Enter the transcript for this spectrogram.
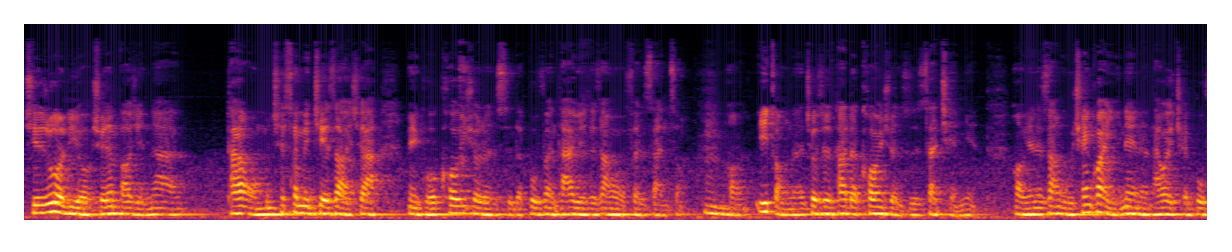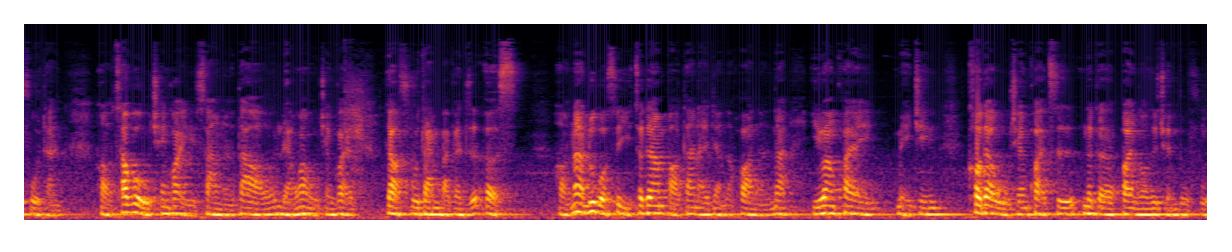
其实如果你有学生保险，那它，我们去顺便介绍一下美国 co-insurance 的部分，它原则上会分三种。嗯，好，一种呢就是它的 co-insurance 在前面，哦，原则上五千块以内呢，它会全部负担。好，超过五千块以上呢，到两万五千块要负担百分之二十。好，那如果是以这张保单来讲的话呢，那一万块美金扣掉五千块是那个保险公司全部付，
